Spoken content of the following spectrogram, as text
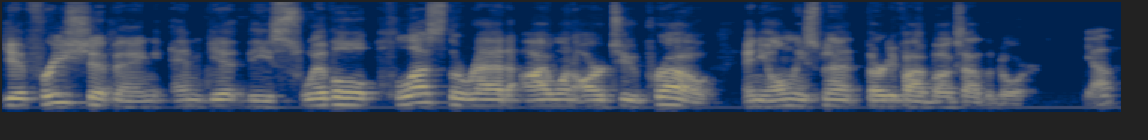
get free shipping, and get the swivel plus the red i1 R2 Pro, and you only spent 35 bucks out the door. Yep.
